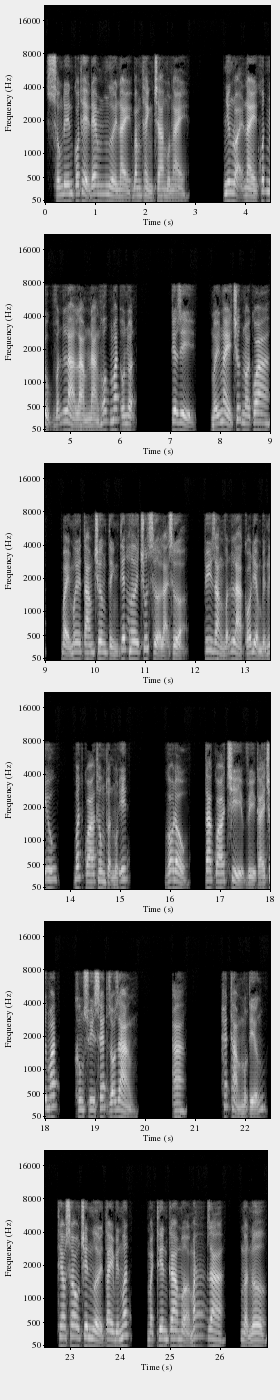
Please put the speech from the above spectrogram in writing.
Sống đến có thể đem người này băm thành cha một ngày. Nhưng loại này khuất nhục vẫn là làm nàng hốc mắt ôn nhuận. Kia gì, mấy ngày trước nói qua, 78 chương tình tiết hơi chút sửa lại sửa, tuy rằng vẫn là có điểm biến yếu, bất quá thông thuận một ít. Gõ đầu, ta quá chỉ vì cái trước mắt, không suy xét rõ ràng. A. Hét thảm một tiếng, theo sau trên người tay biến mất, Mạch Thiên Ca mở mắt ra, ngẩn ngơ.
